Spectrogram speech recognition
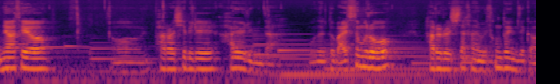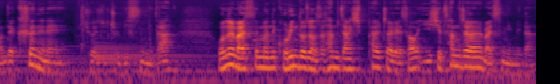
안녕하세요. 어, 8월 11일 화요일입니다. 오늘 또 말씀으로 하루를 시작하는 우리 성도님들 가운데 큰 은혜 주어질 줄 믿습니다. 오늘 말씀은 고린도전서 3장 18절에서 23절 말씀입니다.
